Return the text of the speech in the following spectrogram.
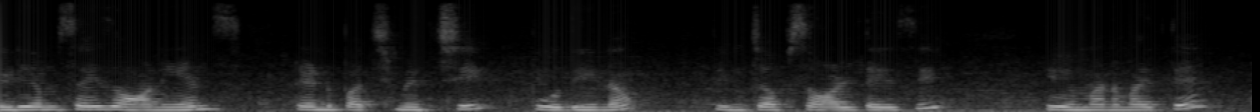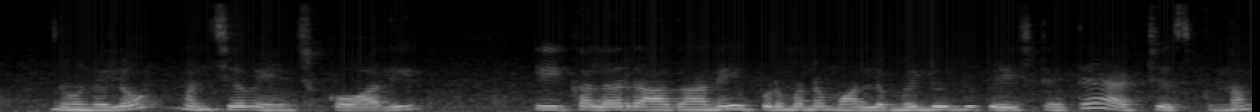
మీడియం సైజ్ ఆనియన్స్ రెండు పచ్చిమిర్చి పుదీనా పించ్ ఆఫ్ సాల్ట్ వేసి ఇవి మనమైతే నూనెలో మంచిగా వేయించుకోవాలి. ఈ కలర్ రాగానే ఇప్పుడు మనం అల్లం వెల్లుల్లి పేస్ట్ అయితే యాడ్ చేసుకుందాం.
